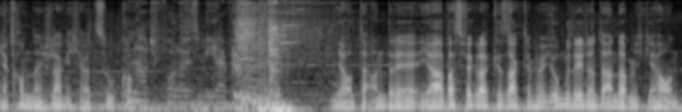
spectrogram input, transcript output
Ja komm, dann schlage ich halt zu. Komm. Ja, und der andere... Ja, was wir gerade gesagt haben, habe ich umgedreht und der andere hat mich gehauen.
